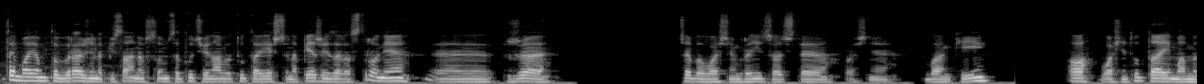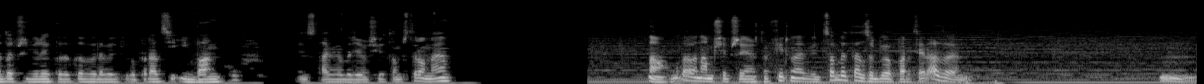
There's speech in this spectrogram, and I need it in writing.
Tutaj mają to wyraźnie napisane w swoim statucie, nawet tutaj jeszcze na pierwszej zaraz stronie, e, że trzeba właśnie ograniczać te właśnie banki. O, właśnie tutaj mamy dość przywilej podatkowy dla wielkich operacji i banków, więc także będziemy szli w tą stronę. No, udało nam się przejąć tę firmę, więc co by ta zrobiła partia razem? Hmm,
